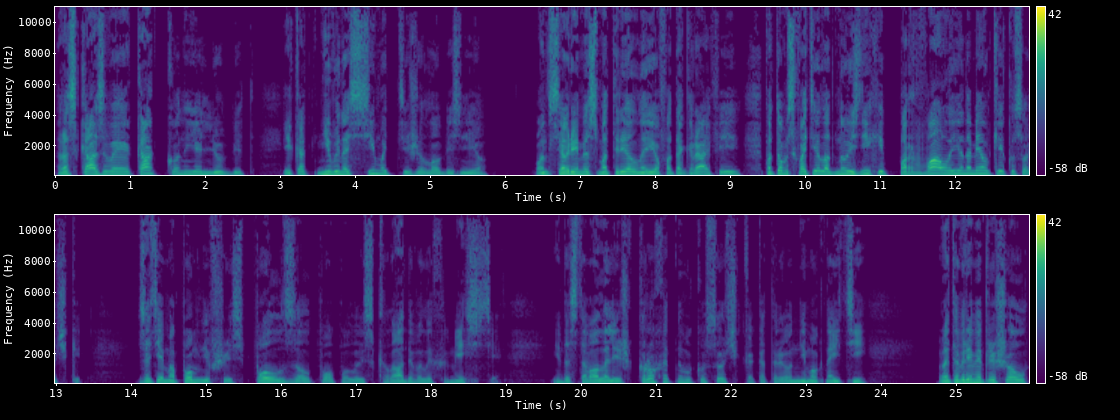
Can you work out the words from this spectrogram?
рассказывая, как он ее любит и как невыносимо тяжело без нее. Он все время смотрел на ее фотографии, потом схватил одну из них и порвал ее на мелкие кусочки. Затем, опомнившись, ползал по полу и складывал их вместе. Не доставало лишь крохотного кусочка, который он не мог найти. В это время пришел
